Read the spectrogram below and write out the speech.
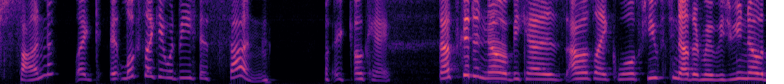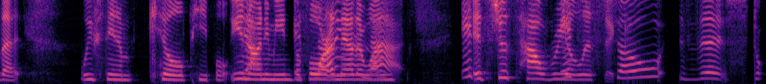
son? Like, it looks like it would be his son. Like, okay, that's good to know because I was like, well, if you've seen other movies, you know that we've seen him kill people. You know what I mean before, and the other even ones. That. It's, just how realistic. It's so the sto-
